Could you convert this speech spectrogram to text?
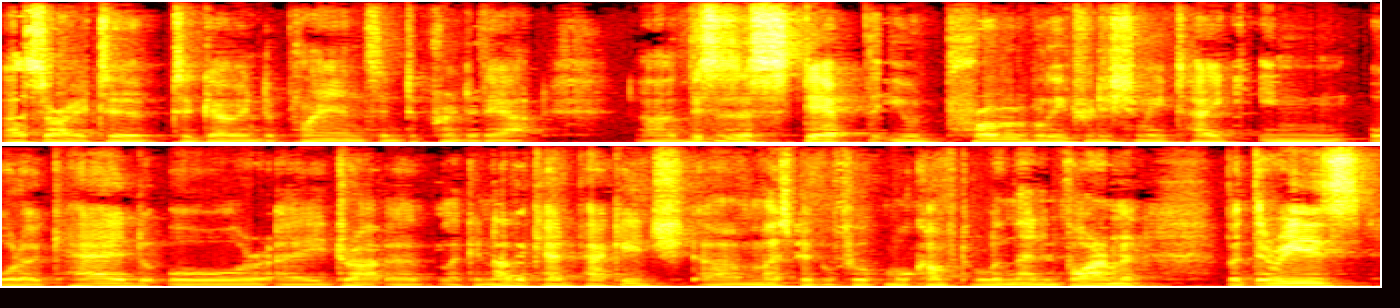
uh, sorry, to, to go into plans and to print it out. Uh, this is a step that you would probably traditionally take in AutoCAD or a uh, like another CAD package. Um, most people feel more comfortable in that environment, but there is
